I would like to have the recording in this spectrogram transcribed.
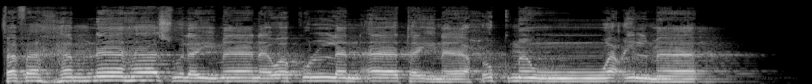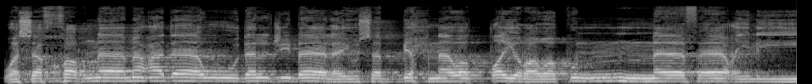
ففهمناها سليمان وكلا آتينا حكما وعلما. وسخرنا مع داود الجبال يسبحن والطير وكنا فاعلين.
